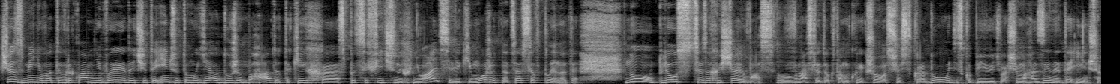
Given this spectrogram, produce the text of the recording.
щось змінювати в рекламній видачі та інше. Тому є дуже багато таких е, специфічних нюансів, які можуть на це все вплинути. Ну плюс це захищає вас внаслідок там, якщо вас щось вкрадуть, скопіюють ваші магазини та інше.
